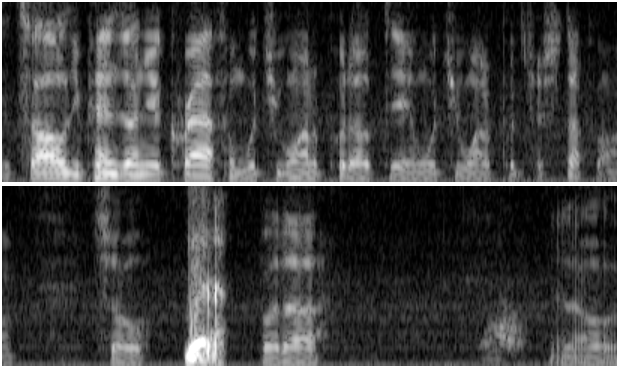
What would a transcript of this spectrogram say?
it's all depends on your craft and what you want to put out there and what you want to put your stuff on. So yeah. But uh, you know,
